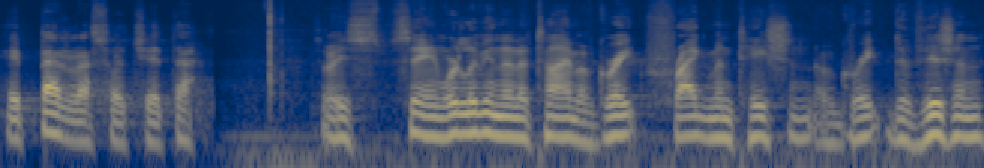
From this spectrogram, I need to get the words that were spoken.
e per la società. So he's saying we're living in a time of great fragmentation, of great division.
